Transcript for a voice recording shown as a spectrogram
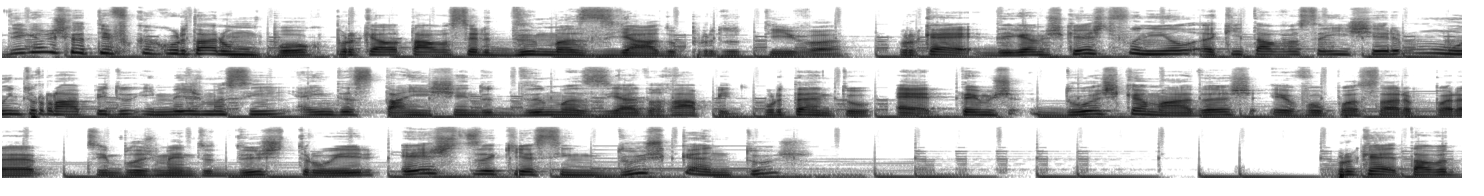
Digamos que eu tive que cortar um pouco porque ela estava a ser demasiado produtiva. Porque é, digamos que este funil aqui estava-se a encher muito rápido e mesmo assim ainda se está enchendo demasiado rápido. Portanto, é, temos duas camadas, eu vou passar para simplesmente destruir estes aqui assim dos cantos. Porque é, estava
